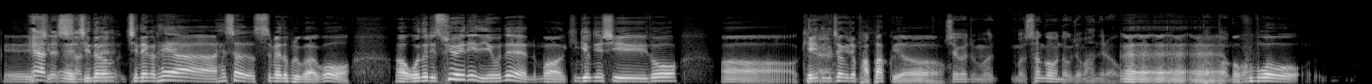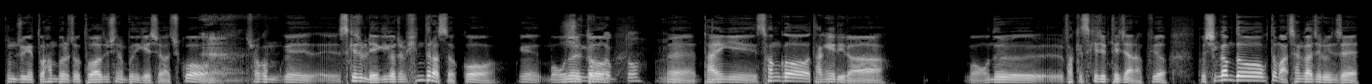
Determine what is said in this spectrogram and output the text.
그 해야 지- 됐었는데. 예, 진행 진행을 해야 했었음에도 불구하고 어, 오늘이 수요일인 이유는 뭐 김경진 씨도 어 개인 네. 일정이 좀 바빴고요. 제가 좀 뭐, 뭐 선거운동 좀 하느라고. 예, 예, 예, 예, 예. 뭐 후보 분 중에 또 한 분을 좀 도와주시는 분이 계셔가지고 네. 조금 그 스케줄 내기가 좀 힘들었었고 그뭐 오늘 또 신감독도 네, 다행히 선거 당일이라 뭐 오늘 밖에 스케줄 되지 않았고요. 또 신감독도 마찬가지로 이제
